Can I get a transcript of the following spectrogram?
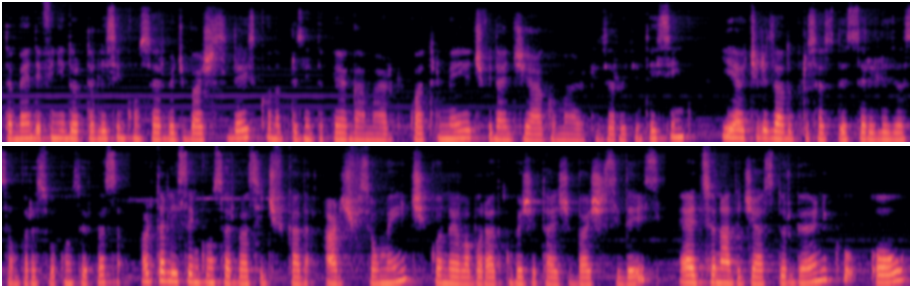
também é definido hortaliça em conserva de baixa acidez quando apresenta pH maior que 4,5, atividade de água maior que 0,85 e é utilizado o processo de esterilização para sua conservação. A hortaliça em conserva acidificada artificialmente, quando é elaborada com vegetais de baixa acidez, é adicionada de ácido orgânico ou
